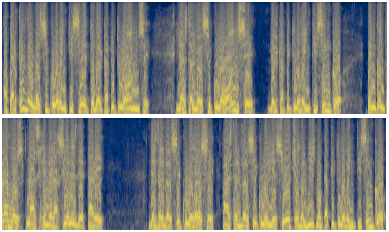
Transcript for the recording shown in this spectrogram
A partir del versículo 27 del capítulo 11 y hasta el versículo 11 del capítulo 25 encontramos las generaciones de Taré. Desde el versículo 12 hasta el versículo 18 del mismo capítulo 25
